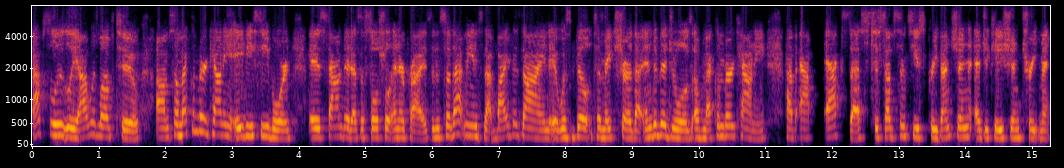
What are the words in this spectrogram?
Absolutely, I would love to. Um, so, Mecklenburg County ABC Board is founded as a social enterprise. And so that means that by design, it was built to make sure that individuals of Mecklenburg County have ap- access to substance use prevention, education, treatment,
